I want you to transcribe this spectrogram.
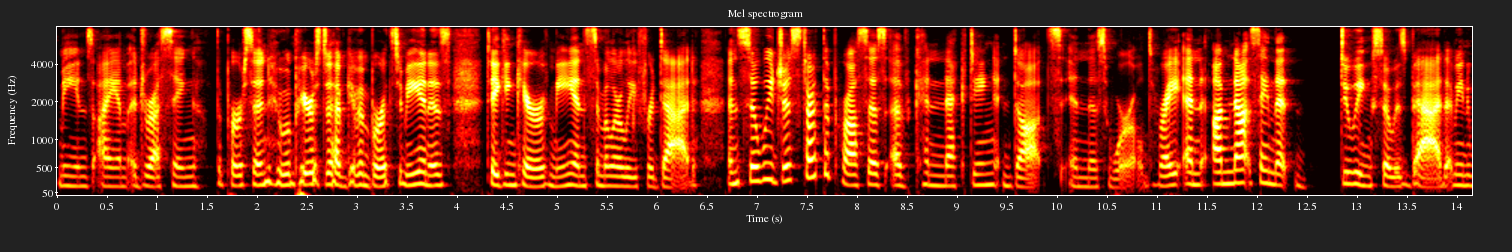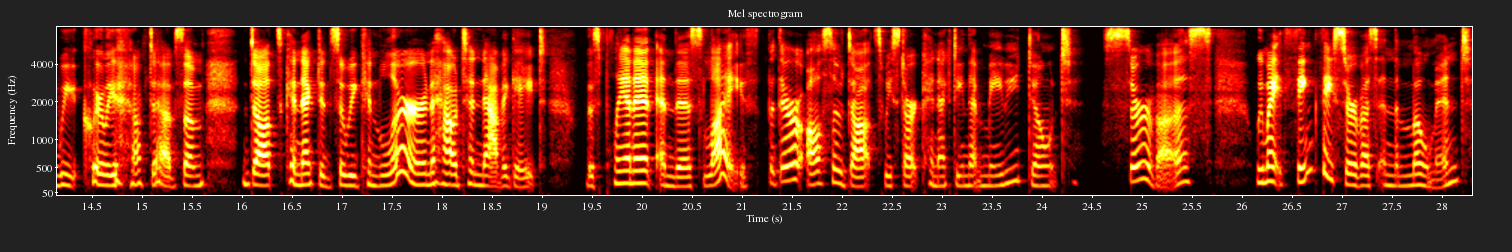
means I am addressing the person who appears to have given birth to me and is taking care of me, and similarly for dad. And so we just start the process of connecting dots in this world, right? And I'm not saying that doing so is bad. I mean, we clearly have to have some dots connected so we can learn how to navigate this planet and this life. But there are also dots we start connecting that maybe don't serve us we might think they serve us in the moment,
